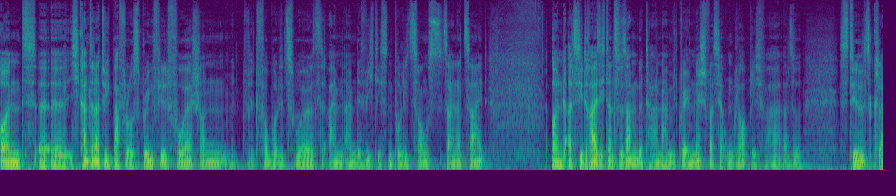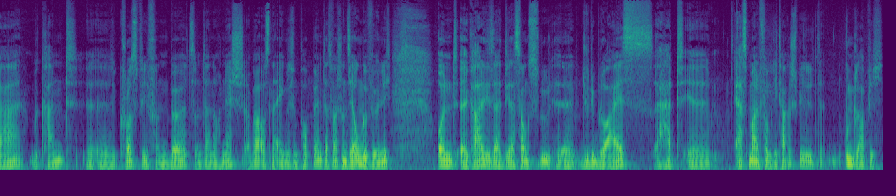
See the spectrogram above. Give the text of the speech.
Und äh, ich kannte natürlich Buffalo Springfield vorher schon mit, mit For What It's Worth, einem, einem der wichtigsten Polit-Songs seiner Zeit. Und als die drei sich dann zusammengetan haben mit Graham Nash, was ja unglaublich war, also Stills klar bekannt, äh, Crosby von Birds und dann noch Nash, aber aus einer englischen Popband, das war schon sehr ungewöhnlich. Und äh, gerade dieser, dieser Song äh, Judy Blue Eyes hat äh, erstmal vom Gitarrespiel unglaublich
